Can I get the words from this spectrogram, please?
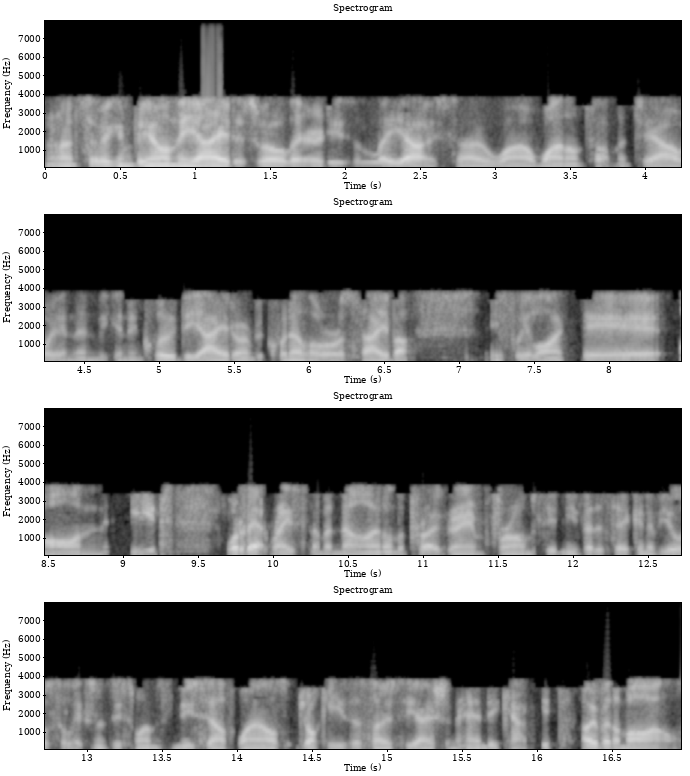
All right, so we can be on the eight as well. There it is, a Leo. So uh, one on top of Matawi, and then we can include the eight or a Quinella or a Sabre if we like, there on it. What about race number nine on the program from Sydney for the second of your selections? This one's New South Wales Jockeys Association Handicap. It's over the miles.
